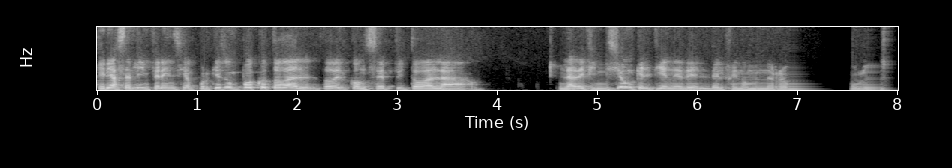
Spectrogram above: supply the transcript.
quería hacer la inferencia porque es un poco todo el, todo el concepto y toda la, la definición que él tiene del, del fenómeno revolucionario.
